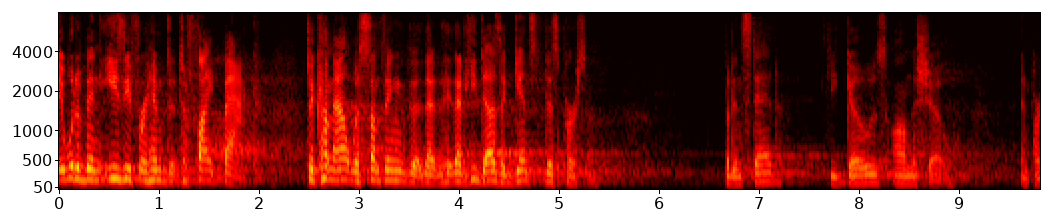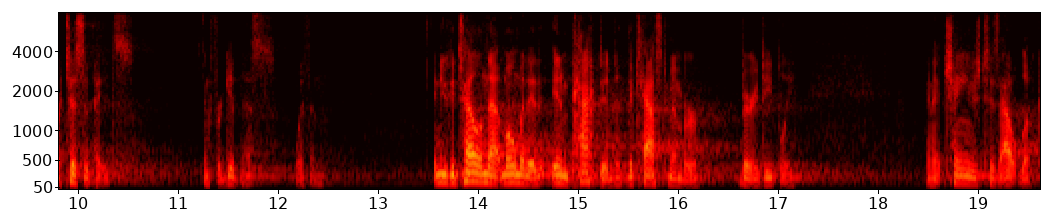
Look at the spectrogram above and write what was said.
It would have been easy for him to, to fight back, to come out with something that, that, that he does against this person. But instead, he goes on the show and participates in forgiveness with him. And you could tell in that moment it impacted the cast member very deeply and it changed his outlook,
